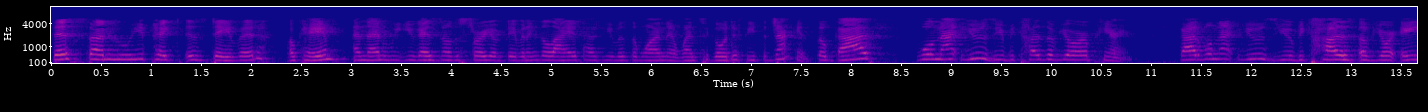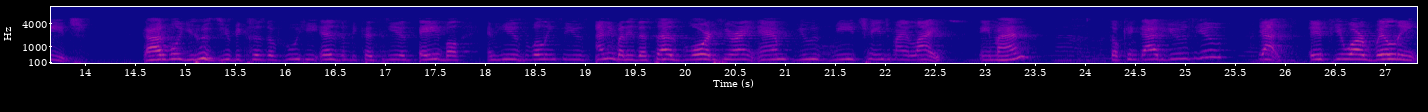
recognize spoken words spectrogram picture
this son who he picked is David, okay? And then we, you guys know the story of David and Goliath, how he was the one that went to go defeat the giant. So God will not use you because of your appearance. God will not use you because of your age. God will use you because of who He is and because He is able and He is willing to use anybody that says, Lord, here I am, use me, change my life. Amen? So, can God use you? Yes, if you are willing.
